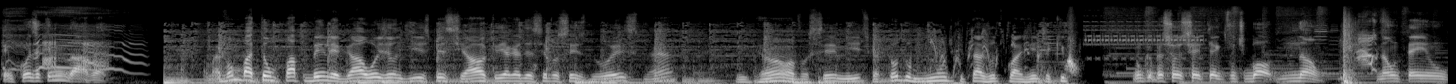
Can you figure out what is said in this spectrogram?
Tem coisa que não dá, velho. Mas vamos bater um papo bem legal. Hoje é um dia especial. Eu queria agradecer vocês dois, né? Igão, a você, Mítica, a todo mundo que tá junto com a gente aqui. Nunca pensou em ser técnico de futebol? Não. Não tenho.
